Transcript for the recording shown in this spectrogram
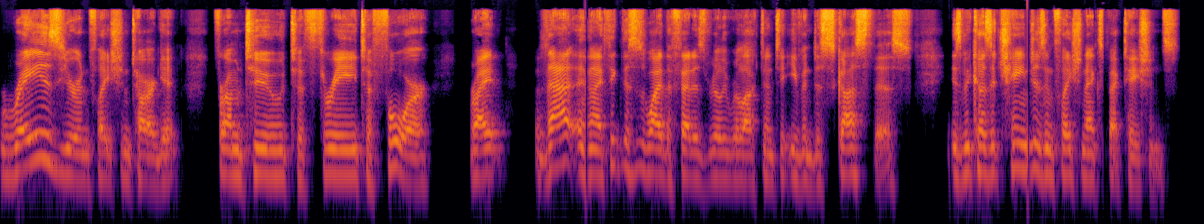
raise your inflation target from two to three to four, right? That, and I think this is why the Fed is really reluctant to even discuss this, is because it changes inflation expectations,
